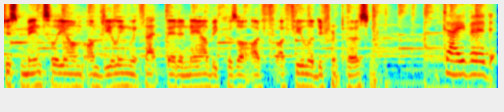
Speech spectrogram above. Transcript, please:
just mentally, I'm, I'm dealing with that better now because I, I, I feel a different person. David,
